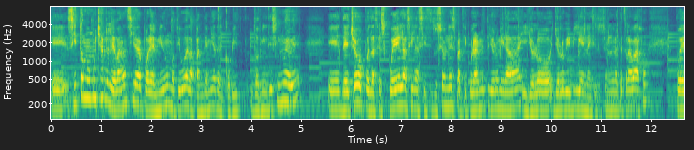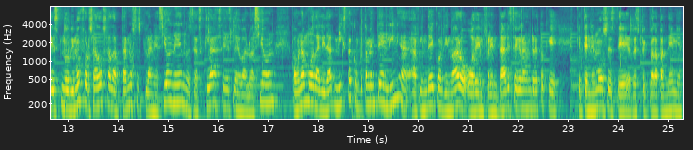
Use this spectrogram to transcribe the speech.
Eh, sí tomó mucha relevancia por el mismo motivo de la pandemia del COVID-2019. Eh, de hecho, pues las escuelas y las instituciones, particularmente yo lo miraba y yo lo, yo lo viví en la institución en la que trabajo, pues nos vimos forzados a adaptar nuestras planeaciones, nuestras clases, la evaluación a una modalidad mixta completamente en línea a fin de continuar o, de enfrentar este gran reto que, que tenemos este, respecto a la pandemia.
